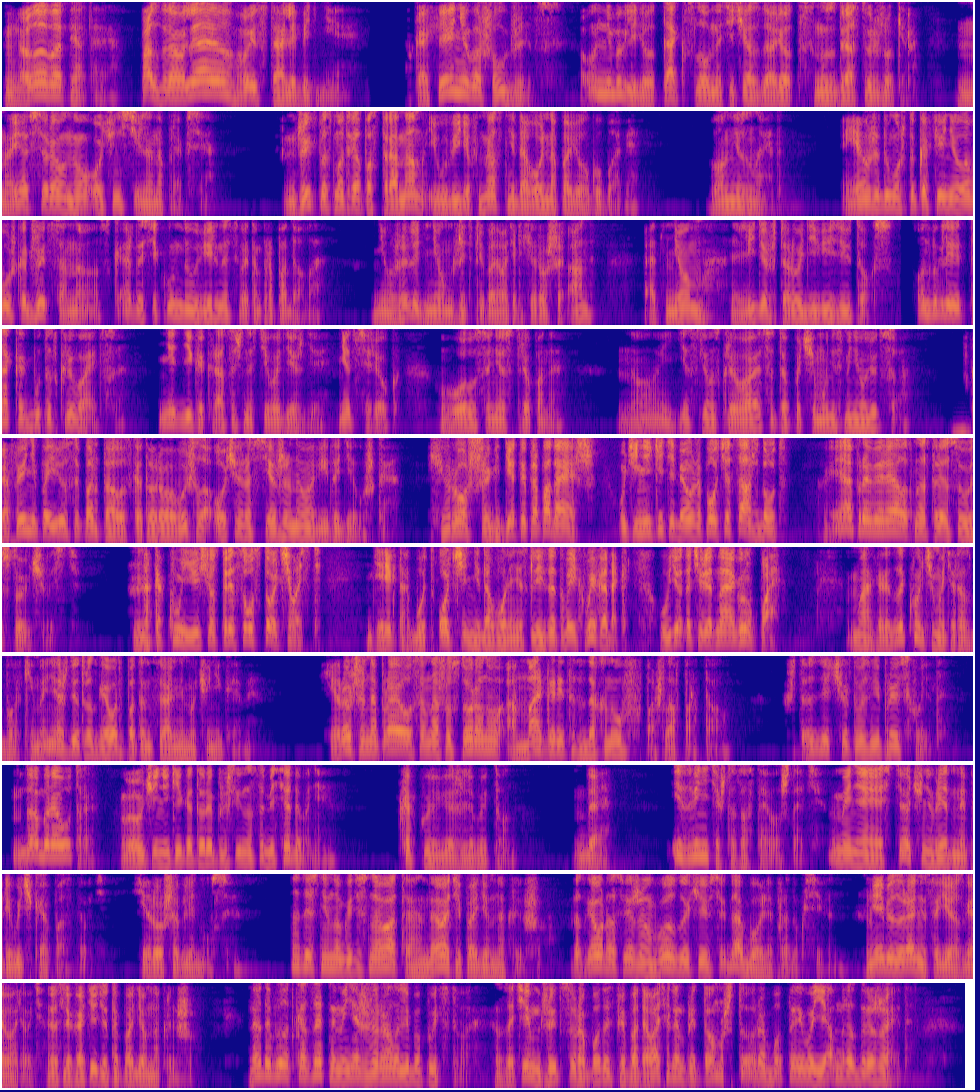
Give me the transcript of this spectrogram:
Глава пятая. Поздравляю, вы стали беднее. В кофейню вошел Джитс. Он не выглядел так, словно сейчас заорет «Ну здравствуй, Джокер». Но я все равно очень сильно напрягся. Джитс посмотрел по сторонам и, увидев нас, недовольно повел губами. Он не знает. Я уже думал, что кофейня ловушка Джитса, но с каждой секунды уверенность в этом пропадала. Неужели днем Джитс преподаватель Хироши Ан, а днем лидер второй дивизии Токс? Он выглядит так, как будто скрывается. Нет дикой красочности в одежде, нет серег, волосы не острепаны. Но если он скрывается, то почему не сменил лицо? В кафе не появился портал, из которого вышла очень рассерженного вида девушка. «Хироши, где ты пропадаешь? Ученики тебя уже полчаса ждут!» Я проверял их на стрессоустойчивость. «На какую еще стрессоустойчивость? Директор будет очень недоволен, если из-за твоих выходок уйдет очередная группа!» Маргарет, закончим эти разборки. Меня ждет разговор с потенциальными учениками. Хироши направился в нашу сторону, а Маргарет, вздохнув, пошла в портал. Что здесь черт возьми происходит? Доброе утро. Вы ученики, которые пришли на собеседование? Какой вежливый тон. Да. Извините, что заставил ждать. У меня есть очень вредная привычка опаздывать. Хироши оглянулся. Здесь немного тесновато. Давайте пойдем на крышу. Разговор на свежем воздухе всегда более продуктивен. Мне без разницы, где разговаривать. Если хотите, то пойдем на крышу. Надо было отказать, но меня сжирало любопытство. Зачем Джитсу работать преподавателем при том, что работа его явно раздражает?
